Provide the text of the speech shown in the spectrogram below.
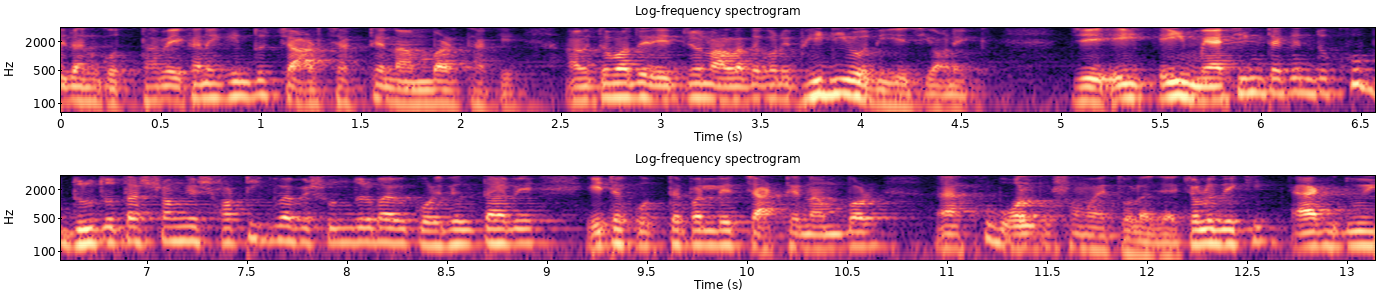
বিধান করতে হবে। এখানে কিন্তু চার, চারটে নাম্বার থাকে। আমি তোমাদের এর জন্য আলাদা করে ভিডিও দিয়েছি অনেক, যে এই এই ম্যাচিংটা কিন্তু খুব দ্রুততার সঙ্গে সঠিকভাবে, সুন্দরভাবে করে ফেলতে হবে। এটা করতে পারলে চারটে নাম্বার খুব অল্প সময়ে তোলা যায়। চলো দেখি। এক, দুই,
